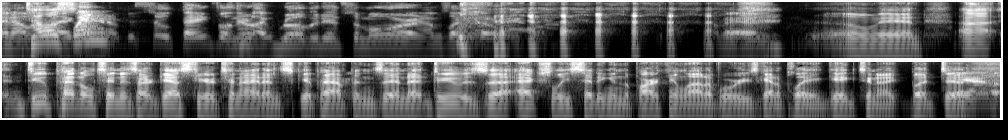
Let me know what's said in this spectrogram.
and I was Tell like, us- when When- I'm just so thankful. And they were like, rub it in some more. And I was like, sorry. man. Oh man, uh, Dew Pendleton is our guest here tonight on Skip Happens, and uh, Dew is uh, actually sitting in the parking lot of where he's got to play a gig tonight. But uh, yeah.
